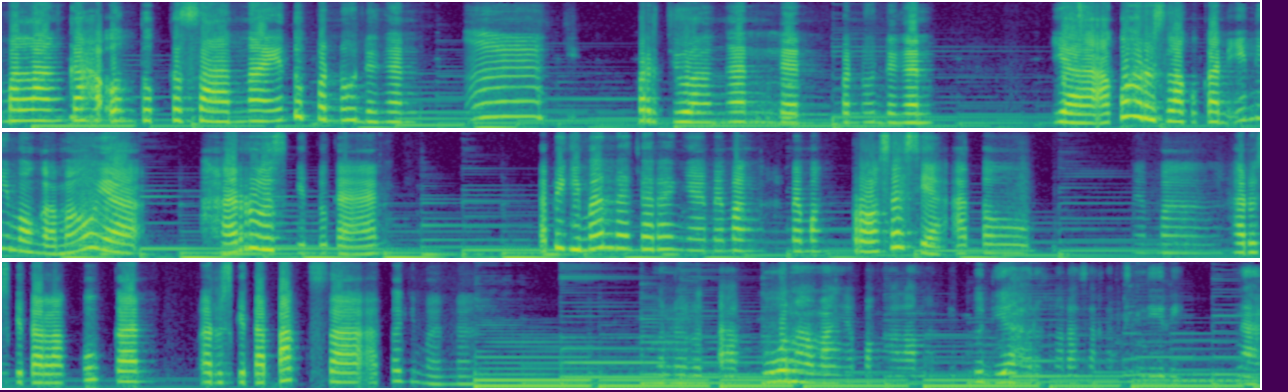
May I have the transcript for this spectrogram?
melangkah untuk ke sana itu penuh dengan mm, perjuangan dan penuh dengan ya aku harus lakukan ini mau nggak mau ya harus gitu kan. Tapi gimana caranya? Memang memang proses ya? Atau memang harus kita lakukan harus kita paksa atau gimana menurut aku namanya pengalaman itu dia harus merasakan sendiri. Nah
